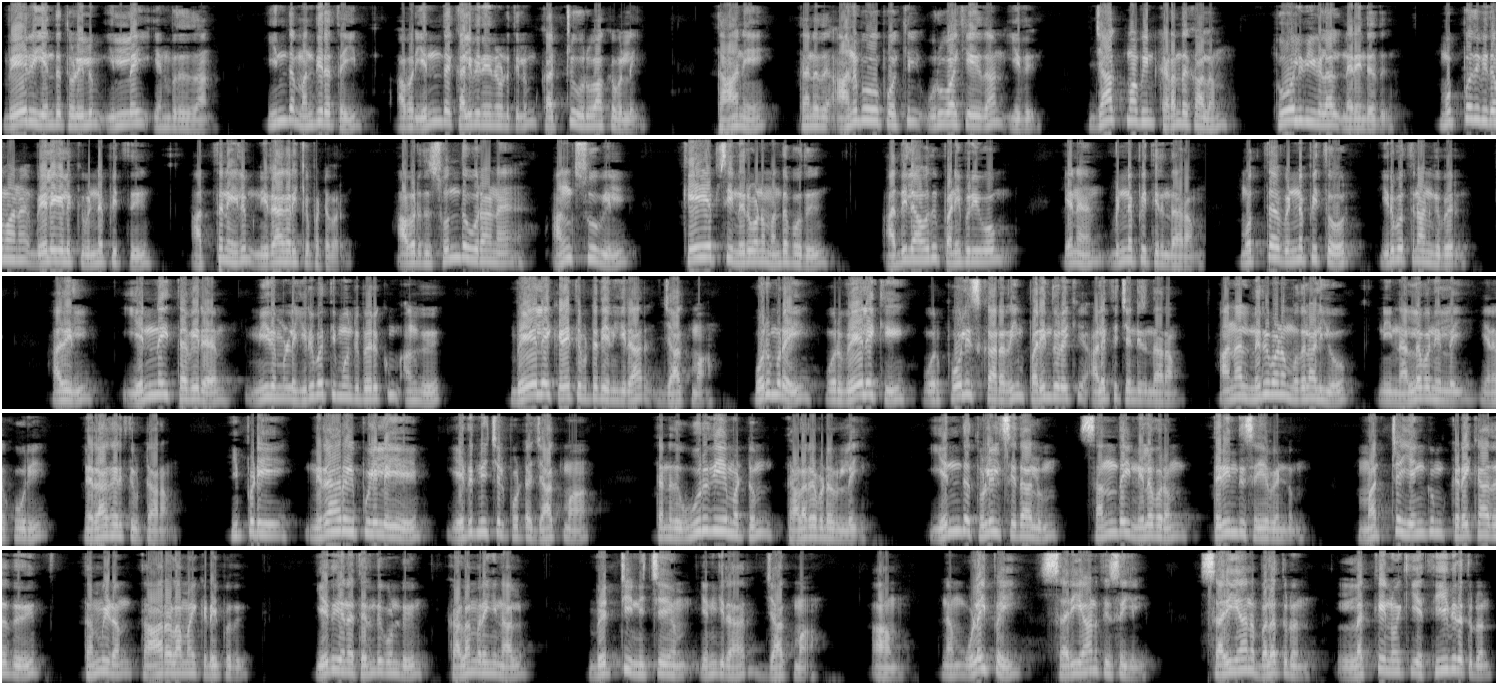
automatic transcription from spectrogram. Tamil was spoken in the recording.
வேறு எந்த தொழிலும் இல்லை என்பதுதான். இந்த மந்திரத்தை அவர் எந்த கல்வி நிறுவனத்திலும் கற்று உருவாக்கவில்லை. தானே தனது அனுபவ போக்கில் உருவாக்கியதுதான் இது. ஜாக்மாவின் கடந்த காலம் தோல்விகளால் நிறைந்தது. முப்பது விதமான வேலைகளுக்கு விண்ணப்பித்து அத்தனையிலும் நிராகரிக்கப்பட்டவர். அவரது சொந்த ஊரான அங்சூவில் கேஎஃப்சி நிறுவனம் வந்தபோது அதிலாவது பணிபுரிவோம் என விண்ணப்பித்திருந்தாராம். மொத்த விண்ணப்பித்தோர் இருபத்தி நான்கு பேர். அதில் என்னை தவிர மீதமுள்ள இருபத்தி மூன்று பேருக்கும் அங்கு வேலை கிடைத்துவிட்டது என்கிறார் ஜாக்மா. ஒருமுறை ஒரு வேலைக்கு ஒரு போலீஸ்காரரையும் பரிந்துரைக்கு அழைத்துச் சென்றிருந்தாராம். ஆனால் நிறுவன முதலாளியோ நீ நல்லவன் இல்லை என கூறி நிராகரித்து விட்டாராம். இப்படி நிராகரிப்புகளிலேயே எதிர்நீச்சல் போட்ட ஜாக்மா தனது உறுதியை மட்டும் தளரவிடவில்லை. எந்த தொழில் செய்தாலும் சந்தை நிலவரம் தெரிந்து செய்ய வேண்டும். மற்ற எங்கும் கிடைக்காதது தம்மிடம் தாராளமாய் கிடைப்பது. எது என தெரிந்து கொண்டு களமிறங்கினால் வெற்றி நிச்சயம் என்கிறார் ஜாக்மா. ஆம். நம் உழைப்பை சரியான திசையில் சரியான பலத்துடன் லக்கை நோக்கிய தீவிரத்துடன்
